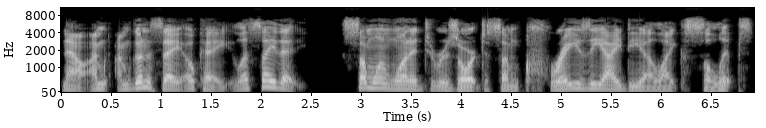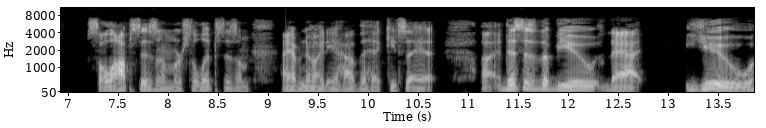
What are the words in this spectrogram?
Now, I'm I'm going to say, okay, let's say that someone wanted to resort to some crazy idea like solipsism solipsism or solipsism. I have no idea how the heck you say it. Uh, this is the view that you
